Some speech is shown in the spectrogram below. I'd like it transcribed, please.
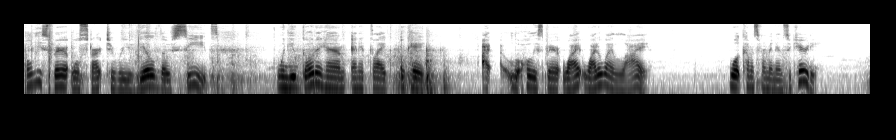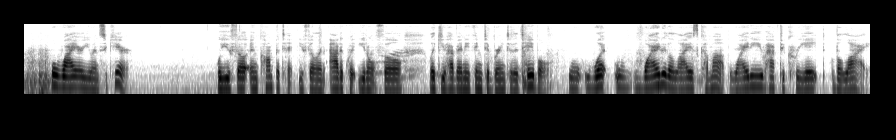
Holy Spirit will start to reveal those seeds. When you go to him and it's like, okay, I Holy Spirit, why why do I lie? Well, it comes from an insecurity. Well, why are you insecure? Well, you feel incompetent, you feel inadequate, you don't feel like you have anything to bring to the table. What why do the lies come up? Why do you have to create the lie?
